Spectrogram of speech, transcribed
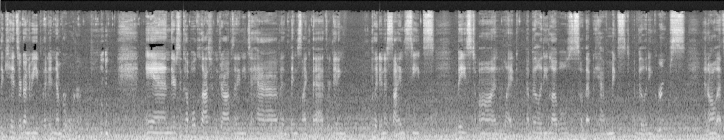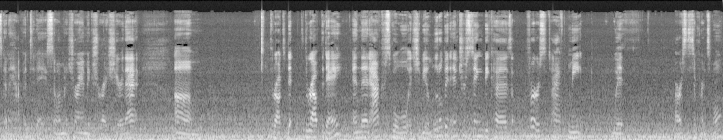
the kids are going to be put in number order. and there's a couple classroom jobs that I need to have and things like that. They're getting put in assigned seats based on like ability levels so that we have mixed ability groups and all that's going to happen today. So I'm going to try and make sure I share that. Um, throughout the, throughout the day. And then after school, it should be a little bit interesting because first I have to meet with our assistant principal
